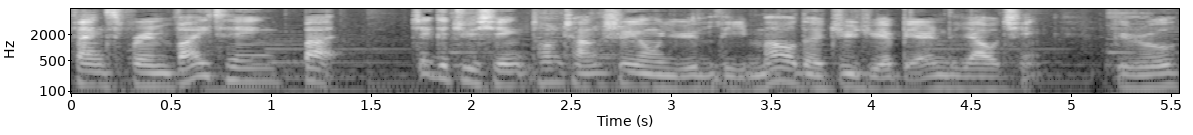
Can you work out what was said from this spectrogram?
Thanks for inviting, but 这个句型通常适用于礼貌的拒绝别人的邀请，比如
